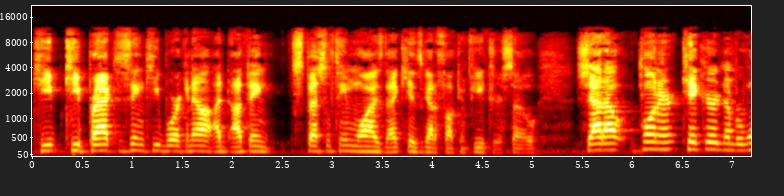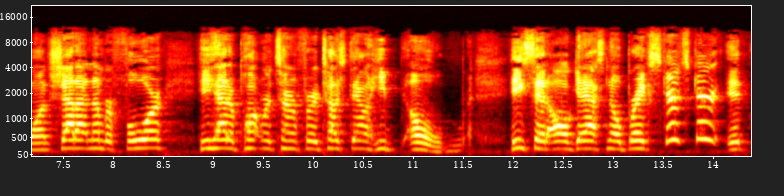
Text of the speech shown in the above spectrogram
keep keep practicing, keep working out. I, I think special team wise, that kid's got a fucking future. So shout out punter, kicker number one. Shout out number four. He had a punt return for a touchdown. He oh he said all gas no brakes. Skirt skirt. It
